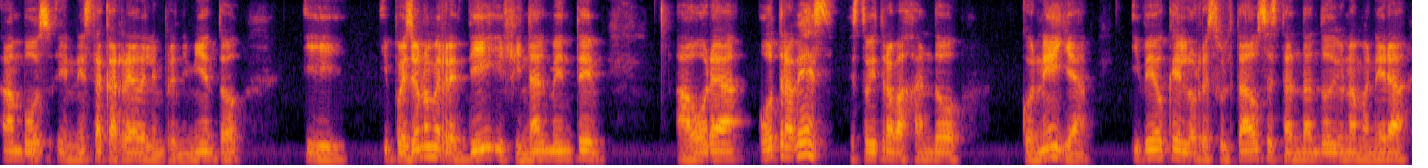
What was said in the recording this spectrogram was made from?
ambos en esta carrera del emprendimiento y, y pues yo no me rendí y finalmente ahora otra vez estoy trabajando con ella y veo que los resultados se están dando de una manera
